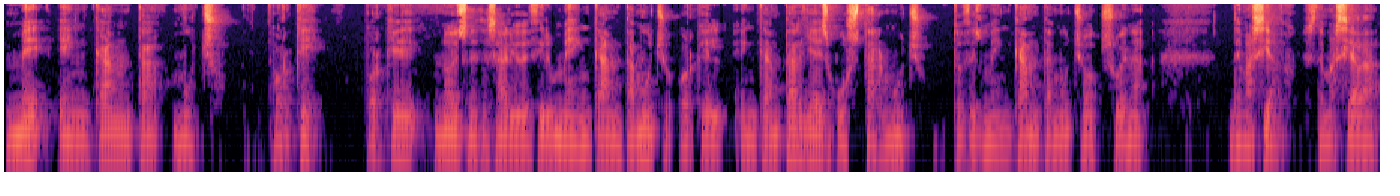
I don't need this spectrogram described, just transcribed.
me encanta mucho. ¿Por qué? ¿Por qué no es necesario decir me encanta mucho? Porque el encantar ya es gustar mucho. Entonces me encanta mucho suena demasiado, es demasiada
